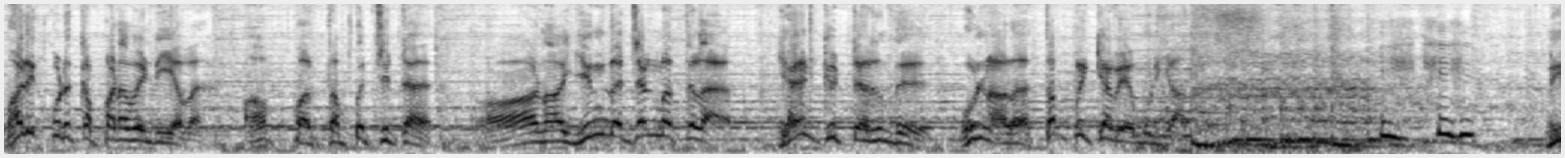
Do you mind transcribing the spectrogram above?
பலி கொடுக்கப்பட வேண்டியவ. அப்ப தப்பிச்சிட்ட. ஆனா இந்த ஜென்மத்துல என்கிட்ட இருந்து உன்னால தப்பிக்கவே முடியாது. நீ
